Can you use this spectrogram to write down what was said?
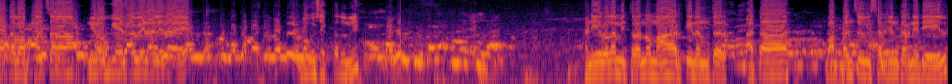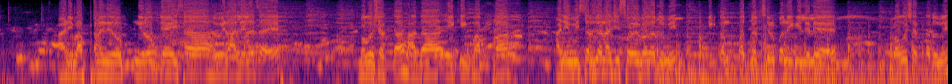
आता बाप्पाचा निरोप घ्यायचा वेळ आलेला आहे. बघू शकता तुम्ही. आणि हे बघा मित्रांनो महाआरती नंतर आता बाप्पांचं विसर्जन करण्यात येईल. आणि बाप्पाला निरोप निरोप द्यायचा वेळ आलेलाच आहे. बघू शकता आता एक एक बाप्पा आणि विसर्जनाची सोय बघा तुम्ही. एकदम पद्धतशीरपणे केलेली आहे. बघू शकता तुम्ही.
